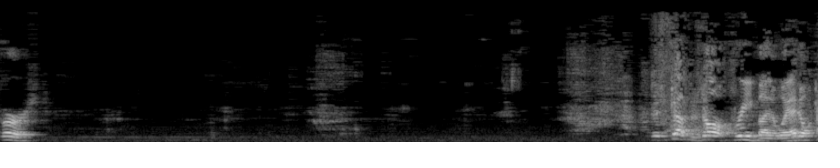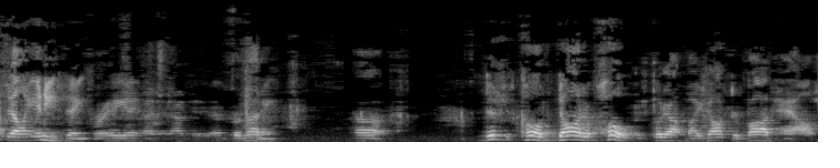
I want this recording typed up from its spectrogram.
first. This stuff is all free, by the way. I don't sell anything for AA, uh, for money. Uh, this is called Dawn of Hope. It's put out by Dr. Bob House,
